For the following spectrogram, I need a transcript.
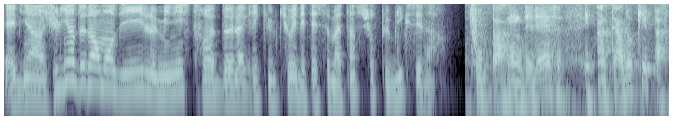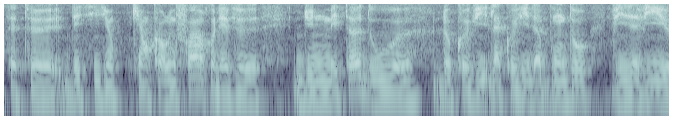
Eh bien, Julien de Normandie, le ministre de l'Agriculture, il était ce matin sur Public Sénat tout parent d'élève est interloqué par cette euh, décision, qui encore une fois relève euh, d'une méthode où euh, le COVID, la Covid a bon dos vis-à-vis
